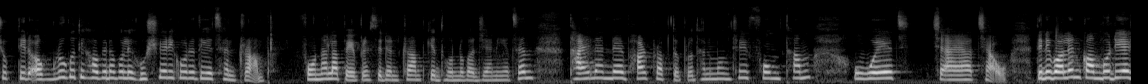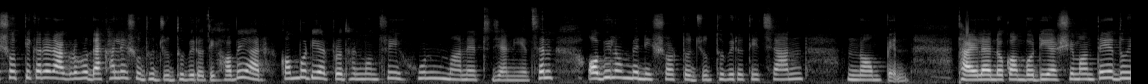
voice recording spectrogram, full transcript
চুক্তির অগ্রগতি হবে না বলে হুঁশিয়ারি করে দিয়েছেন ট্রাম্প। ফোন আলাপে প্রেসিডেন্ট ট্রাম্পকে ধন্যবাদ জানিয়েছেন থাইল্যান্ডের ভারপ্রাপ্ত প্রধানমন্ত্রী ফোমথাম ওয়েচ চায়া চাও তিনি বলেন, কম্বোডিয়ায় সত্যিকারের আগ্রহ দেখালে শুধু যুদ্ধবিরতি হবে। আর কম্বোডিয়ার প্রধানমন্ত্রী হুন মানেট জানিয়েছেন, অবিলম্বে নিঃশর্ত যুদ্ধবিরতি চান নমপেন। থাইল্যান্ড ও কম্বোডিয়ার সীমান্তে দুই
